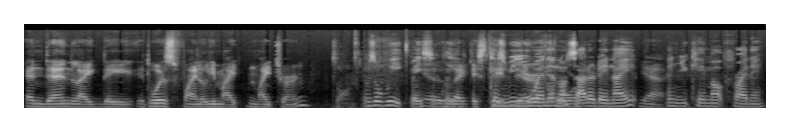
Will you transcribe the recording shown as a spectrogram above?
and then like they it was finally my my turn. It's long. It was a week basically like, I because stayed we there went in on Saturday night Yeah. and you came out Friday.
